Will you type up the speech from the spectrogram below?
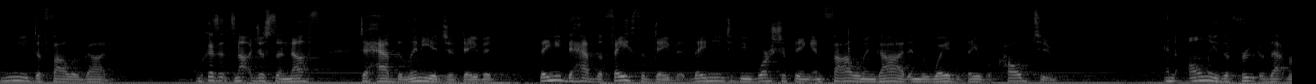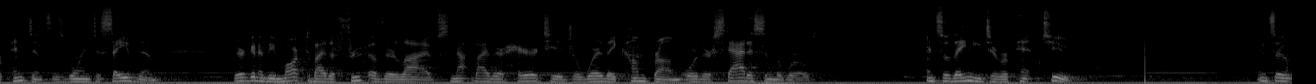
You need to follow God. Because it's not just enough to have the lineage of David, They need to have the faith of David. They need to be worshiping and following God in the way that they were called to. And only the fruit of that repentance is going to save them. They're going to be marked by the fruit of their lives, not by their heritage or where they come from or their status in the world. And so they need to repent too. And so,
